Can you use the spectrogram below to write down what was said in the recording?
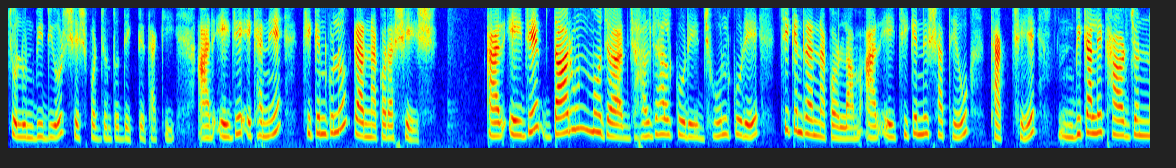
চলুন ভিডিওর শেষ পর্যন্ত দেখতে থাকি। আর এই যে এখানে চিকেনগুলো রান্না করা শেষ। আর এই যে দারুণ মজার ঝাল ঝাল করে ঝোল করে চিকেন রান্না করলাম। আর এই চিকেনের সাথেও থাকছে বিকালে খাওয়ার জন্য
